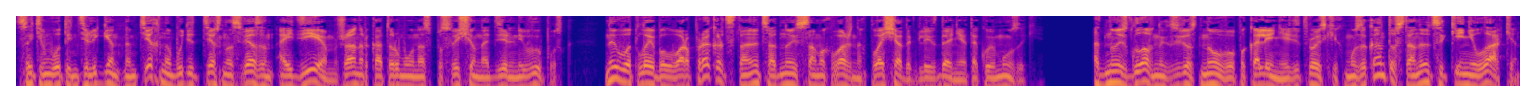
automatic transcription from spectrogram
С этим вот интеллигентным техно будет тесно связан IDM, жанр которому у нас посвящен отдельный выпуск. Ну и вот лейбл Warp Records становится одной из самых важных площадок для издания такой музыки. Одной из главных звезд нового поколения детройтских музыкантов становится Кенни Ларкин.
